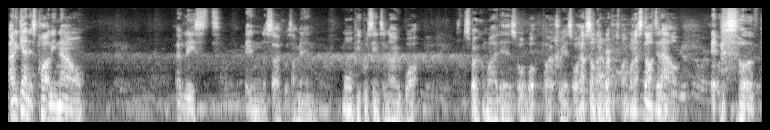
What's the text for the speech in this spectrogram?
and again it's partly now at least in the circles i'm in more people seem to know what spoken word is or what poetry is or have some kind of reference point when i started out it was sort of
